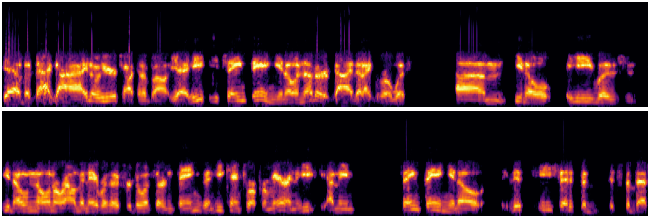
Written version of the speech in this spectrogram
yeah, but that guy, I know who you're talking about. Yeah, he, he same thing. You know, another guy that I grew up with. Um, you know, he was, you know, known around the neighborhood for doing certain things and he came to our premiere and he, I mean, same thing, you know, this, he said it's the, it's the best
